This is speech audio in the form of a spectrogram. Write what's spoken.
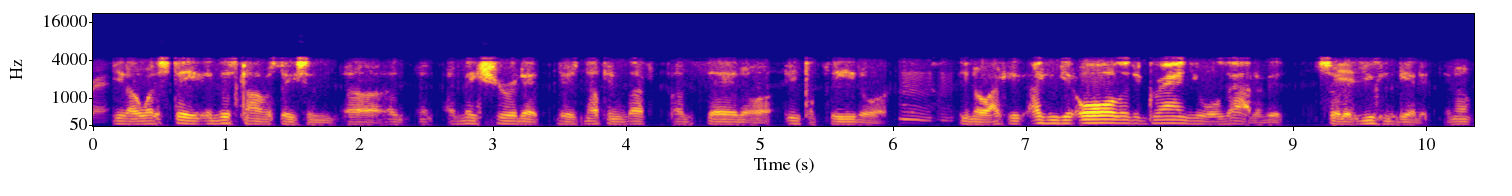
Right. you know, I want to stay in this conversation uh, and, and make sure that there's nothing left unsaid or incomplete, or hmm you know, I can I can get all of the granules out of it so that you can get it. You know.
